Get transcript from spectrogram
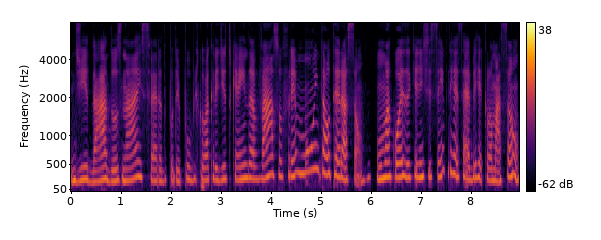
de dados na esfera do poder público, eu acredito que ainda vai sofrer muita alteração. Uma coisa que a gente sempre recebe reclamação,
